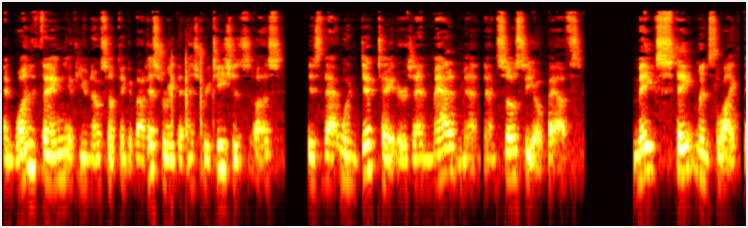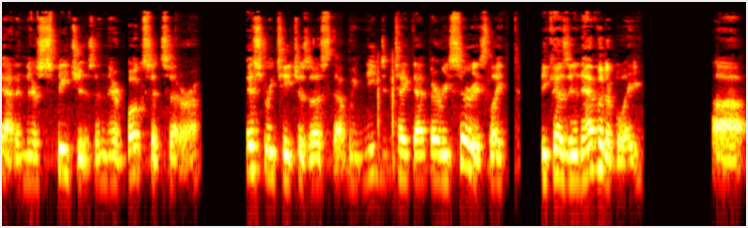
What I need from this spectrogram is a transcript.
And one thing, if you know something about history, that history teaches us is that when dictators and madmen and sociopaths make statements like that in their speeches, in their books, etc., history teaches us that we need to take that very seriously because inevitably, uh,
